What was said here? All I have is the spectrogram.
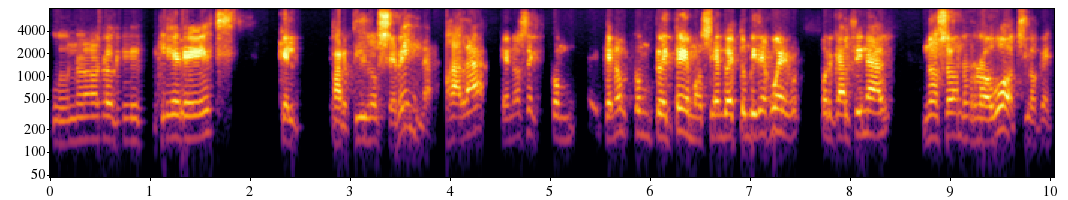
uno lo que quiere es que el partido se venda. Ojalá que no, se, que no completemos siendo esto un videojuego, porque al final no son robots lo que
